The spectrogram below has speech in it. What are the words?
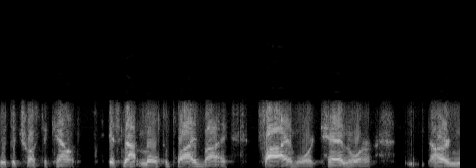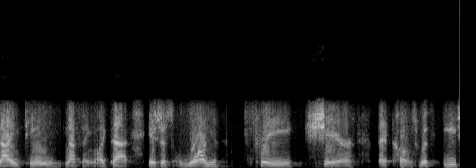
with the trust account. It's not multiplied by 5 or 10 or, or 19, nothing like that. It's just one free share that comes with each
